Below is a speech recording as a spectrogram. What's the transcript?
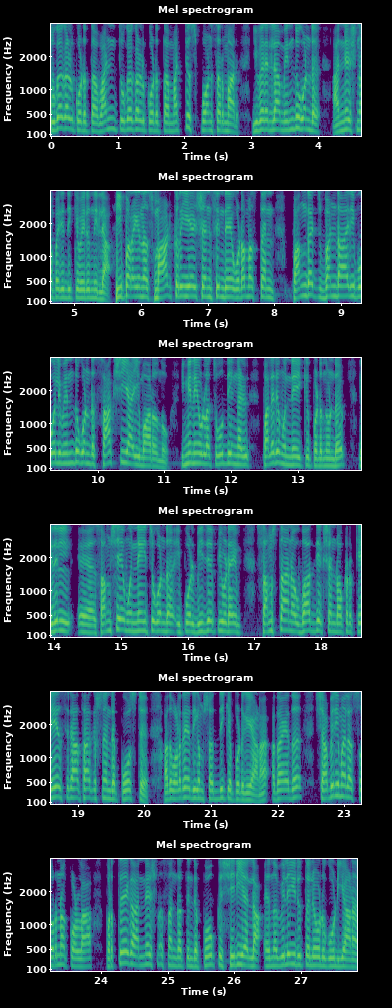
തുകകൾ കൊടുത്ത വൻ തുകകൾ കൊടുത്ത മറ്റ് സ്പോൺസർമാർ ഇവരെല്ലാം എന്തുകൊണ്ട് അന്വേഷണ പരിധിക്ക് വരുന്നില്ല. ഈ പറയുന്ന സ്മാർട്ട് ക്രിയേഷൻസിന്റെ ഉടമസ്ഥൻ പങ്കജ് ഭണ്ഡാരി പോലും എന്തുകൊണ്ട് സാക്ഷിയായി മാറുന്നു? ഇങ്ങനെയുള്ള ചോദ്യങ്ങൾ പലരും ഉന്നയിക്കപ്പെടുന്നുണ്ട്. ഇതിൽ സംശയം ഉന്നയിച്ചുകൊണ്ട് ഇപ്പോൾ ബി ജെ പിയുടെ സംസ്ഥാന ഉപാധ്യക്ഷൻ ഡോക്ടർ കെ എസ് രാധാകൃഷ്ണന്റെ പോസ്റ്റ് അത് വളരെയധികം ശ്രദ്ധിക്കപ്പെടുകയാണ്. അതായത് ശബരിമല സ്വർണക്കൊള്ള പ്രത്യേക അന്വേഷണ സംഘത്തിന്റെ പോക്ക് ശരിയല്ല എന്ന വിലയിരുത്തലോടുകൂടിയാണ്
